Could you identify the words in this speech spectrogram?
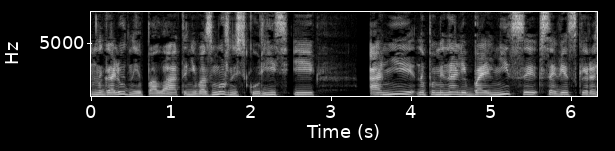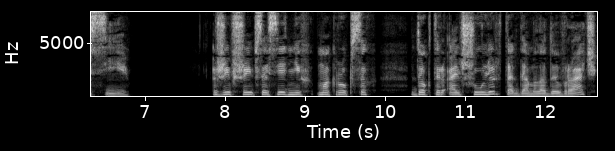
многолюдные палаты, невозможность курить, и они напоминали больницы в советской России. Живший в соседних Макропсах, доктор Альшулер, тогда молодой врач,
